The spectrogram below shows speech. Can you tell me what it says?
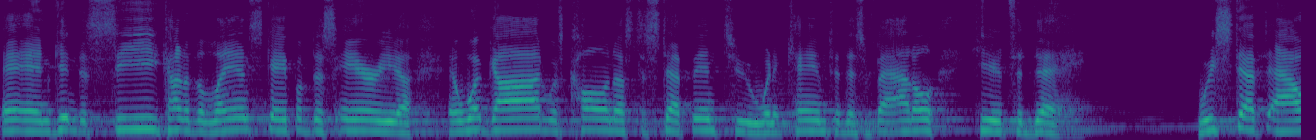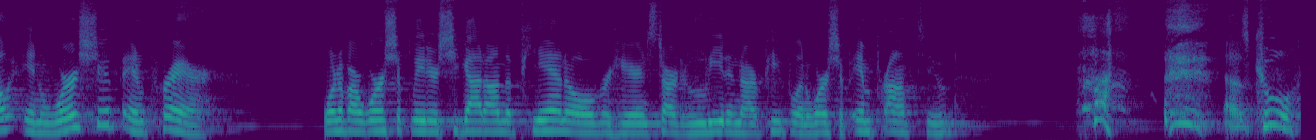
and getting to see kind of the landscape of this area and what God was calling us to step into when it came to this battle here today, we stepped out in worship and prayer one of our worship leaders, she got on the piano over here and started leading our people in worship impromptu. that was cool.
